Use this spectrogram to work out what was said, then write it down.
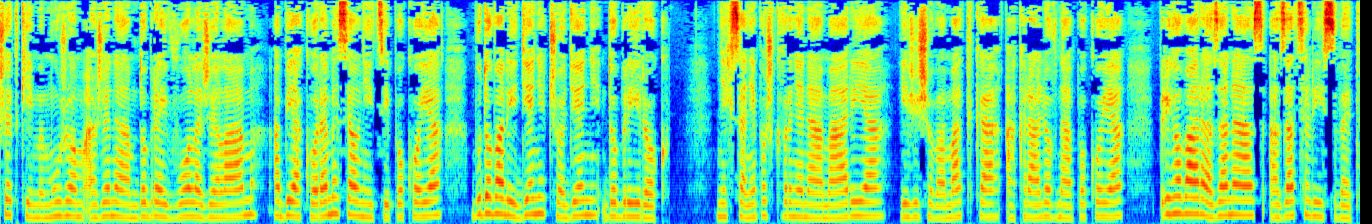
Všetkým mužom a ženám dobrej vôle želám, aby ako remeselníci pokoja budovali deň čo deň dobrý rok. Nech sa nepoškvrnená Mária, Ježišova matka a kráľovná pokoja prihovára za nás a za celý svet,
